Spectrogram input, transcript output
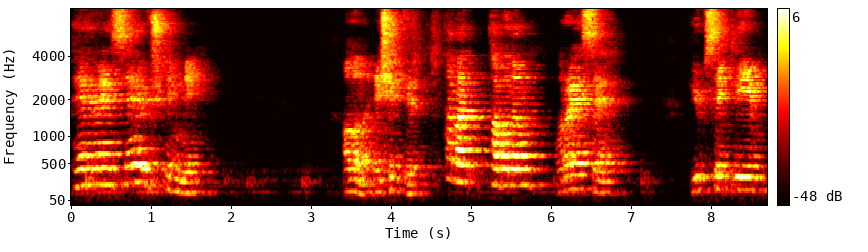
PRS üçgeninin alanı eşittir. Hemen tabanım RS, yüksekliğim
